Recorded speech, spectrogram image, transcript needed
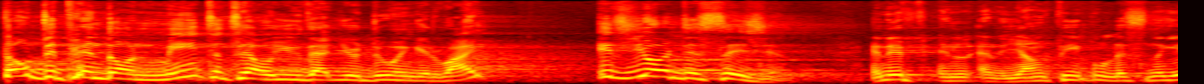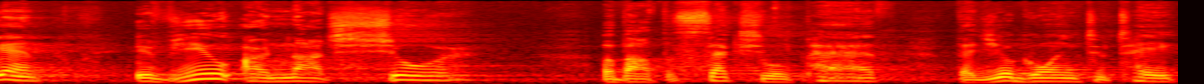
Don't depend on me to tell you that you're doing it right. It's your decision. And if and, and young people, listen again. If you are not sure about the sexual path that you're going to take,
